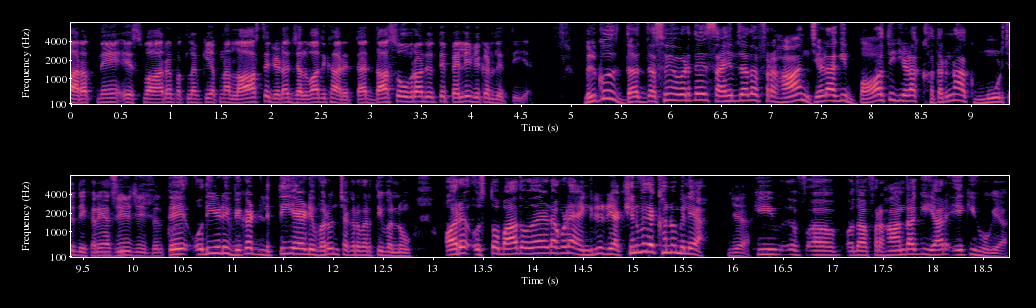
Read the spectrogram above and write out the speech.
ਭਾਰਤ ਨੇ ਇਸ ਵਾਰ ਮਤਲਬ ਕਿ ਆਪਣਾ ਲਾਸਟ ਜਿਹੜਾ ਜਲਵਾ ਦਿਖਾ ਦਿੱਤਾ ਹੈ 10 ਓਵਰਾਂ ਦੇ ਉੱਤੇ ਪਹਿਲੀ ਵਿਕਟ ਲਿੱਤੀ ਹੈ। ਬਿਲਕੁਲ 10ਵੇਂ ਓਵਰ ਤੇ ਸਾਹਿਬਜ਼ਾਦਾ ਫਰਹਾਨ ਜਿਹੜਾ ਕਿ ਬਹੁਤ ਹੀ ਜਿਹੜਾ ਖਤਰਨਾਕ ਮੂਡ 'ਚ ਦਿਖ ਰਿਹਾ ਸੀ। ਤੇ ਉਹਦੀ ਜਿਹੜੀ ਵਿਕਟ ਲਿੱਤੀ ਹੈ ਜਿਹੜੀ ਵਰੁਣ ਚੱਕਰਵਰਤੀ ਵੱਲੋਂ ਔਰ ਉਸ ਤੋਂ ਬਾਅਦ ਉਹਦਾ ਜਿਹੜਾ ਥੋੜਾ ਐਂਗਰੀ ਰਿਐਕਸ਼ਨ ਵੀ ਦੇਖਣ ਨੂੰ ਮਿਲਿਆ ਕਿ ਉਹਦਾ ਫਰਹਾਨ ਦਾ ਕਿ ਯਾਰ ਇਹ ਕੀ ਹੋ ਗਿਆ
